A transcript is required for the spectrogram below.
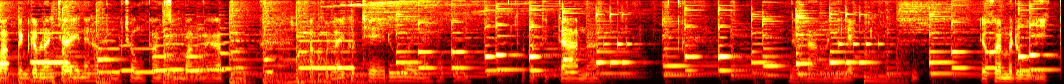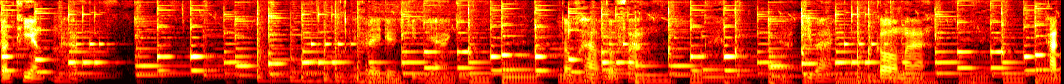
ฝากเป็นกำลังใจนะครับผมช่องพังสมหวังนะครับฝากกดไลค์กดแชร์ด้วยนะครับผมฝากกดติดตามนะครับเดี๋ยวลามไว้นี่แหละ เดี๋ยวค่อยมาดูอีกตอนเที่ยงนะครับให้ก็ได้เดินกินหญ้ากินโต๊ะข้าวโต๊ะฟางนะครับที่บ้านก็มาพัก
